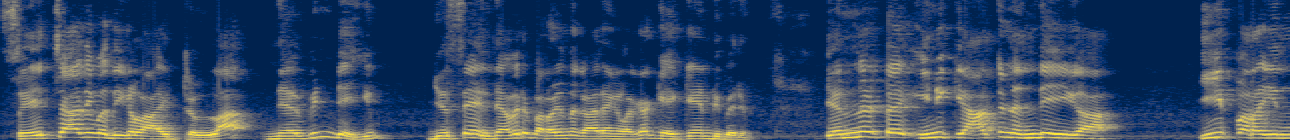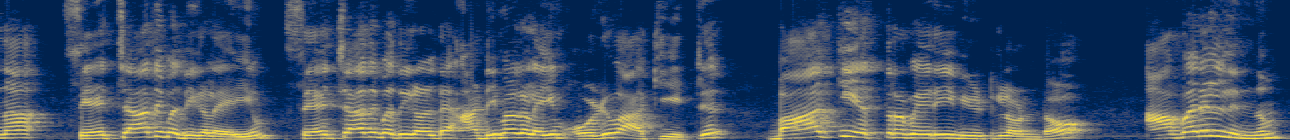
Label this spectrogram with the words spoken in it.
സ്വേച്ഛാധിപതികളായിട്ടുള്ള നെവിന്റെയും ജിസേലിന്റെ അവർ പറയുന്ന കാര്യങ്ങളൊക്കെ കേൾക്കേണ്ടി വരും. എന്നിട്ട് ഇനി ക്യാപ്റ്റൻ എന്ത് ചെയ്യുക? ഈ പറയുന്ന സ്വേച്ഛാധിപതികളെയും സ്വേച്ഛാധിപതികളുടെ അടിമകളെയും ഒഴിവാക്കിയിട്ട് ബാക്കി എത്ര പേര് ഈ വീട്ടിലുണ്ടോ അവരിൽ നിന്നും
